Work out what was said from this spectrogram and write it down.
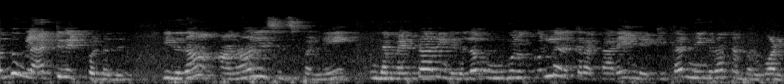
வந்து உங்களை ஆக்டிவேட் பண்ணுது. இதுதான் அனாலிசிஸ் பண்ணி இந்த மென்டாரிங் இதில் உங்களுக்குள்ள இருக்கிற தடையை நீக்கிட்டா நீங்கள் தான் நம்பர் ஒன்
